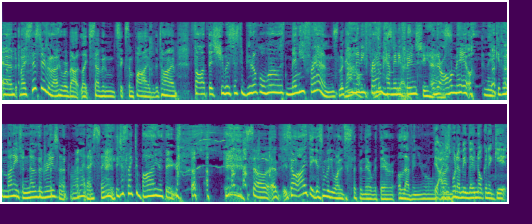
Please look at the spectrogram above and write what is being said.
and my sisters and I, who were about like seven, six, and five at the time, thought that she was just a beautiful woman with many friends. Look how many friends. Look how many she has. friends she And they're all male. And they give her money for no good reason. Right, I see. They just like to buy her things. so, uh, so I think if somebody wanted to slip in there with their 11 year old, Yeah, I just what I mean. They're not going to get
